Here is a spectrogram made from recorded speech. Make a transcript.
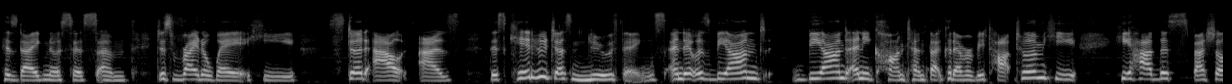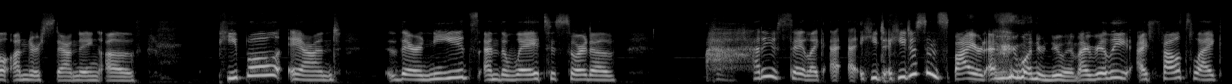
his diagnosis. Um, just right away, he stood out as this kid who just knew things, and it was beyond beyond any content that could ever be taught to him. He he had this special understanding of people and their needs and the way to sort of how do you say like he he just inspired everyone who knew him. I really I felt like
